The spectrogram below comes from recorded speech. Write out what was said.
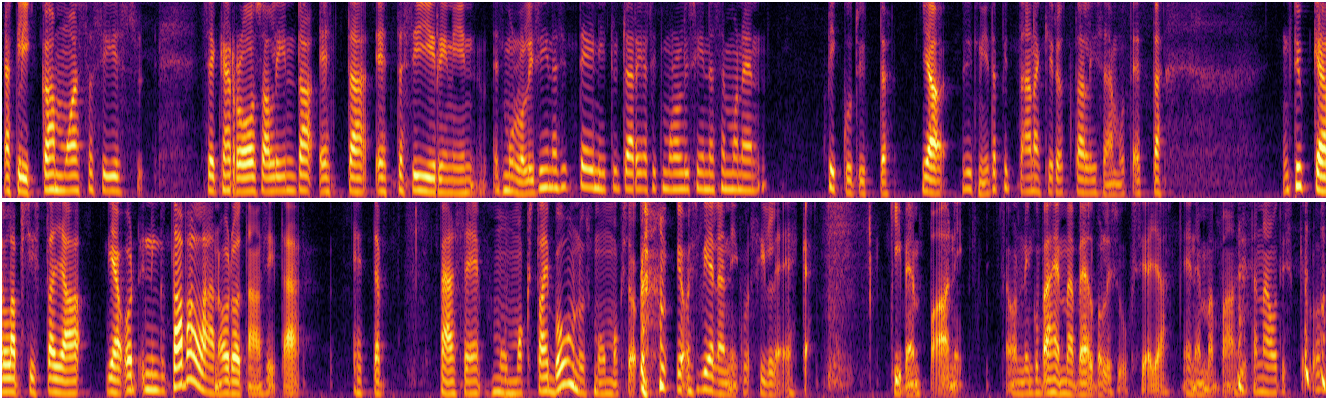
ja klikkaa muassa siis sekä Rosalinda että, että Siiri, niin että mulla oli siinä sitten teinitytär ja sitten mulla oli siinä semmoinen pikkutyttö. Ja sitten niitä pitää aina kirjoittaa lisää, mutta että tykkään lapsista ja, ja niin kuin tavallaan odotan sitä, että pääsee mummoksi tai bonusmummoksi, joka olisi vielä niin kuin sille ehkä kivempaa, niin on niin kuin vähemmän velvollisuuksia ja enemmän vaan sitä nautiskelua.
